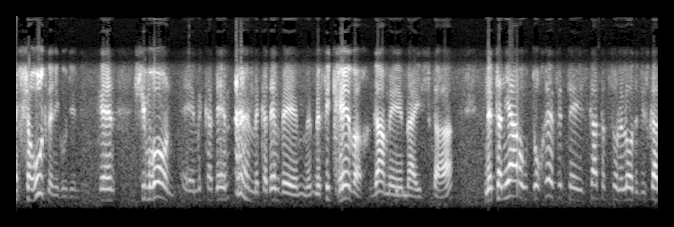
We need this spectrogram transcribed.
אפשרות לניגוד עניינים, כן? שמרון אה, מקדם, מקדם ומפיק רווח גם אה, מהעסקה. נתניהו דוחף את אה, עסקת הצוללות, את עסקת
